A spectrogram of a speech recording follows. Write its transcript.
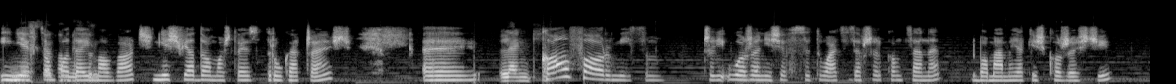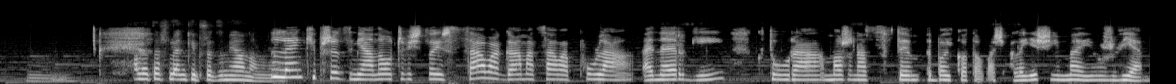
i nie chcą podejmować. Nieświadomość to jest druga część. E, Lęki. Konformizm, czyli ułożenie się w sytuacji za wszelką cenę, bo mamy jakieś korzyści. Mm. Ale też lęki przed zmianą. Nie? Lęki przed zmianą, oczywiście to jest cała gama, cała pula energii, która może nas w tym bojkotować, ale jeśli my już wiemy,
